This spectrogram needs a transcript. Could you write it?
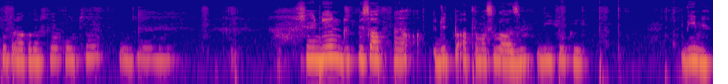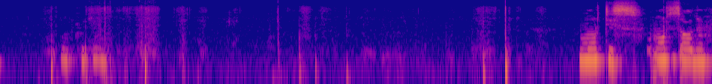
kurtar arkadaşlar. Kurtar. Şimdi birinin rütbesi at, e, rütbe atlaması lazım. Bir çok iyi. Değil mi? Kötü mü? Mortis. Mortis alacağım.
